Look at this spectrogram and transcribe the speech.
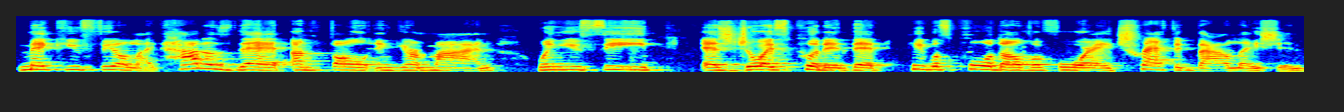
make you feel like? How does that unfold in your mind when you see, as Joyce put it, that he was pulled over for a traffic violation?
